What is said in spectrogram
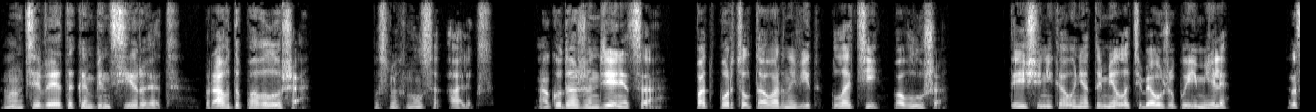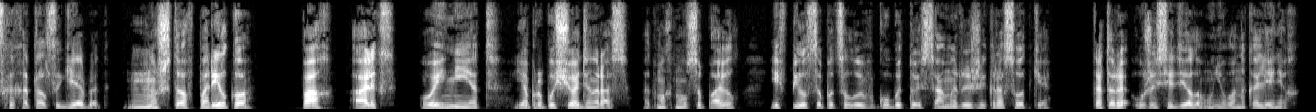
«Он тебе это компенсирует. Правда, Павлуша?» — усмехнулся Алекс. «А куда же он денется? Подпортил товарный вид, плати, Павлуша. Ты еще никого не отымела, тебя уже поимели». — расхохотался Герберт. «Ну что, в парилку? Пах? Алекс?» «Ой, нет, я пропущу один раз», — отмахнулся Павел и впился поцелуй в губы той самой рыжей красотки, которая уже сидела у него на коленях.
